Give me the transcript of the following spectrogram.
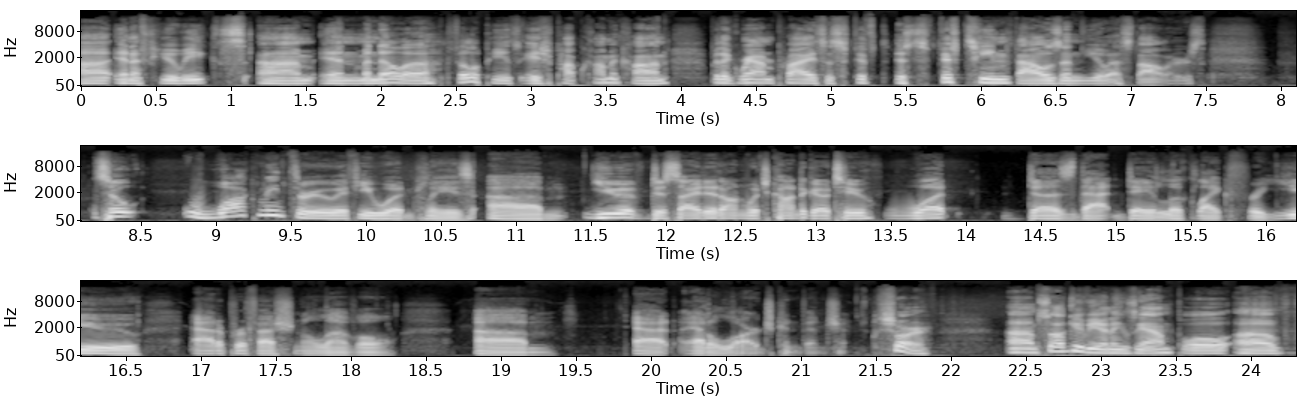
uh, in a few weeks um, in Manila, Philippines, Asia Pop Comic Con, where the grand prize is, 50, is 15,000 US dollars. So, walk me through, if you would, please. Um, you have decided on which con to go to. What does that day look like for you at a professional level um, at, at a large convention? Sure. Um, so I'll give you an example of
